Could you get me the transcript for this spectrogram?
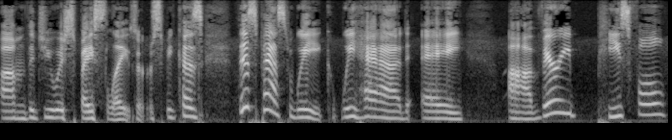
um, the Jewish space lasers because this past week we had a uh, very peaceful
